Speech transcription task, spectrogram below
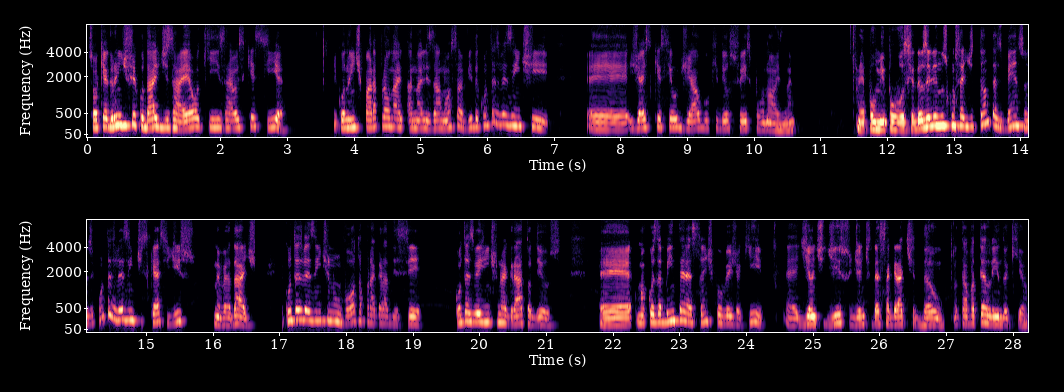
Só que a grande dificuldade de Israel é que Israel esquecia. E quando a gente para para analisar a nossa vida, quantas vezes a gente é, já esqueceu de algo que Deus fez por nós, né? É, por mim, por você. Deus ele nos concede tantas bênçãos e quantas vezes a gente esquece disso? Não é verdade? E quantas vezes a gente não volta para agradecer? Quantas vezes a gente não é grato a Deus? É, uma coisa bem interessante que eu vejo aqui, é, diante disso, diante dessa gratidão, eu estava até lendo aqui, ó,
